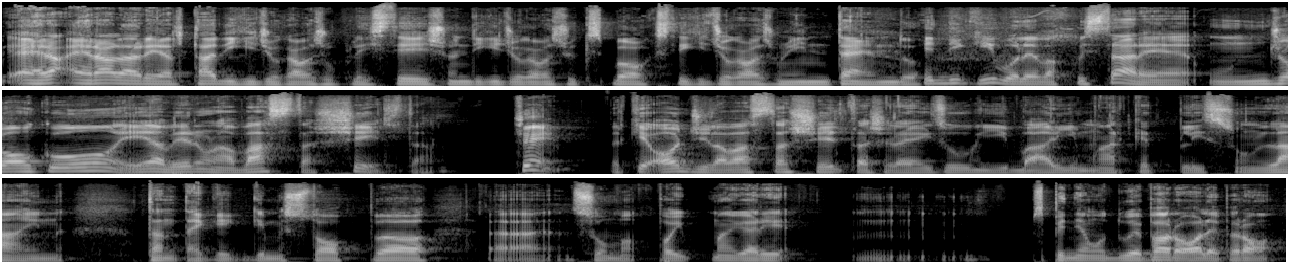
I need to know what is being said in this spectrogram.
era, era la realtà di chi giocava su PlayStation, di chi giocava su Xbox, di chi giocava su Nintendo. E di chi voleva acquistare un gioco e avere una vasta scelta. Sì, Perché oggi la vasta scelta ce l'hai sui vari marketplace online. tant'è che GameStop, eh, insomma, poi magari mh, spendiamo due parole, però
